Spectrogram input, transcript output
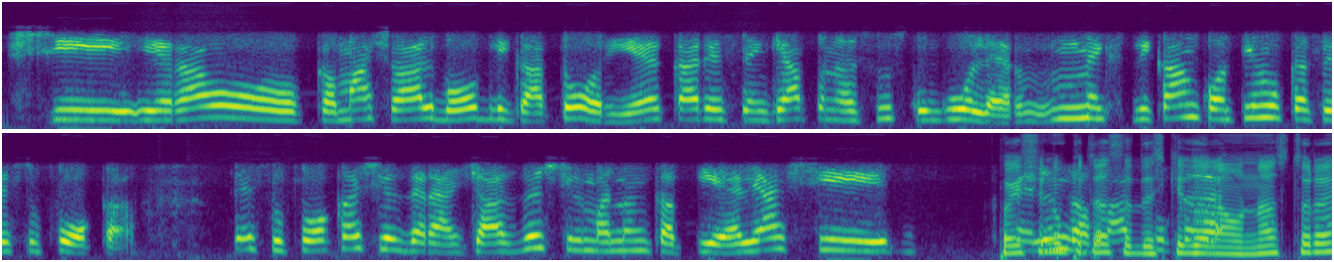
și era o cămașă albă obligatorie care se încheia până sus cu guler. Îmi explica în continuu că se sufocă. Se sufocă și îl deranjează și îl mănâncă pielea și Păi pe și nu lângă putea să faptul deschidă că- la un nasture?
